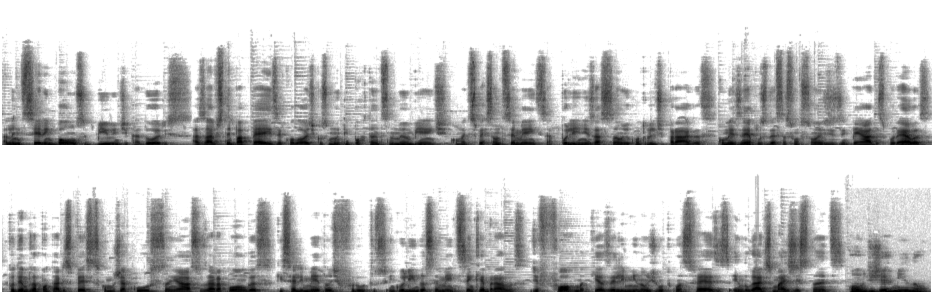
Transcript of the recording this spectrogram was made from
além de serem bons bioindicadores, as aves têm papéis ecológicos muito importantes no meio ambiente, como a dispersão de sementes, a polinização e o controle de pragas. Como exemplos dessas funções desempenhadas por elas, podemos apontar espécies como jacus, sanhaços, arapongas, que se alimentam de frutos engolindo as sementes sem quebrá-las, de forma que as eliminam junto com as fezes em lugares mais distantes, onde germinam.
